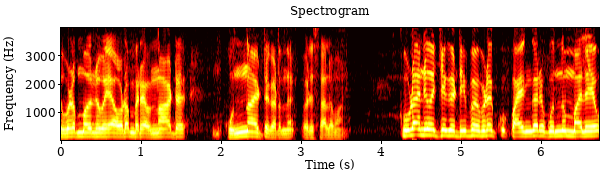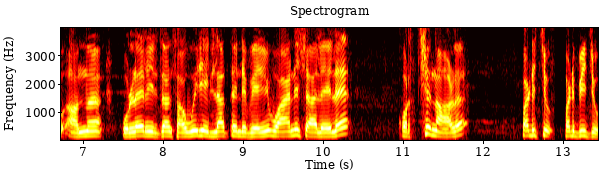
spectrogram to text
ഇവിടം മുതൽ പോയി അവിടം വരെ ഒന്നായിട്ട് കുന്നായിട്ട് കിടന്ന് ഒരു സ്ഥലമാണ്. സ്കൂൾ അനുവദിച്ച് കിട്ടിയപ്പോൾ ഇവിടെ ഭയങ്കര കുന്നും മലയും അന്ന് പിള്ളേരെ ഇരുത്താൻ സൗകര്യം ഇല്ലാത്തതിന്റെ പേരിൽ വായനശാലയിൽ കുറച്ച് നാൾ പഠിച്ചു പഠിപ്പിച്ചു.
